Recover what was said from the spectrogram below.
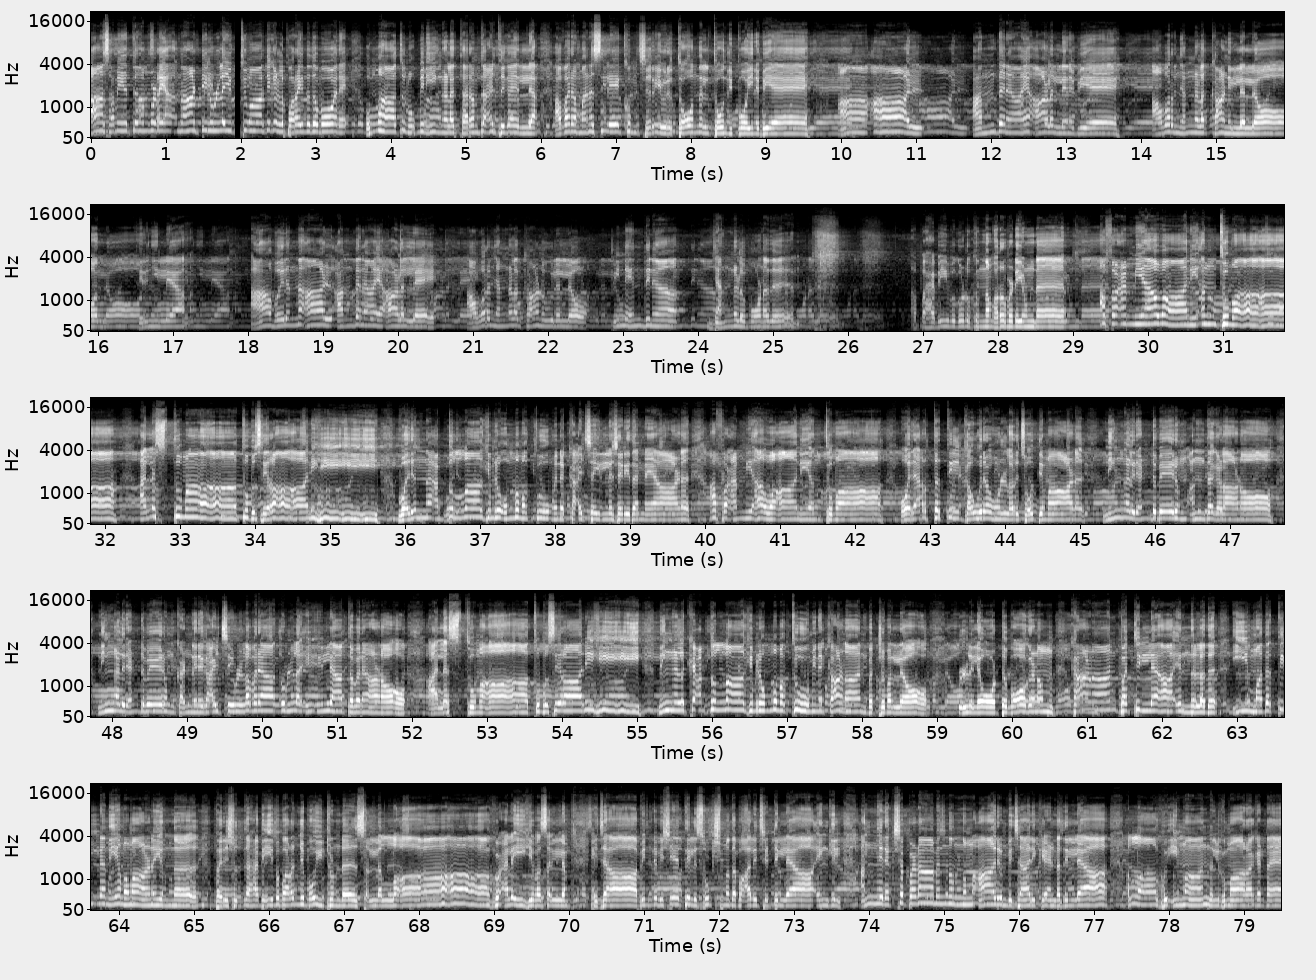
ആ സമയത്ത് നമ്മുടെ നാട്ടിലുള്ള യുക്തിവാദികൾ പറയുന്നത് പോലെ ഉമ്മാത്തുൽ മുഅ്മിനീങ്ങളെ തരം താഴ്ത്തുകയല്ല അവരെ മനസ്സിലേക്കും ചെറിയൊരു തോന്നൽ തോന്നിപ്പോയി നബിയേ ആ ആൾ അന്ധനായ ആളല്ലേ നബിയേ അവർ ഞങ്ങളെ കാണില്ലല്ലോ. തിരിഞ്ഞില്ല. ആ വരുന്ന ആൾ അന്ധനായ ആളല്ലേ? അവർ ഞങ്ങളെ കാണൂലല്ലോ. പിന്നെ എന്തിനാ ഞങ്ങൾ പോണത്? അപ്പൊ ഹബീബ് കൊടുക്കുന്ന മറുപടിയുണ്ട് വരുന്ന അബ്ദുല്ലാഹിബ്നു ഉമ്മ കാഴ്ചയില്ല ശരി തന്നെയാണ്. ഒരർത്ഥത്തിൽ ഗൗരവമുള്ള ഒരു ചോദ്യമാണ്. നിങ്ങൾ രണ്ടുപേരും അന്ധകളാണോ? നിങ്ങൾ രണ്ടുപേരും കണ്ണിന് കാഴ്ചയുള്ളവരാ ഉള്ള ഇല്ലാത്തവരാണോ? അലസ്തുമാ തുബ്സിറാനിഹി. നിങ്ങൾക്ക് അബ്ദുല്ലാഹിബ്നു ഉമ്മ കാണാൻ പറ്റുമല്ലോ? ഉള്ളിലോട്ട് പോകണം. കാണാൻ പറ്റില്ല എന്നുള്ളത് ഈ മതത്തിന്റെ നിയമമാണ് എന്ന് പരിശുദ്ധ ഹബീബ് പറഞ്ഞു പോയിട്ടുണ്ട്. സല്ലല്ലാഹു അലൈഹി വസല്ലം. ഹിജാബിന്റെ വിഷയത്തിൽ സൂക്ഷ്മത പാലിച്ചിട്ടില്ല എങ്കിൽ അങ്ങ് രക്ഷപ്പെടാമെന്നൊന്നും ആരും വിചാരിക്കേണ്ടതില്ല. അള്ളാഹു ഇമാൻ നൽകുമാറാകട്ടെ.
